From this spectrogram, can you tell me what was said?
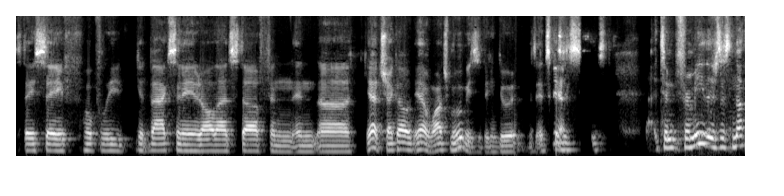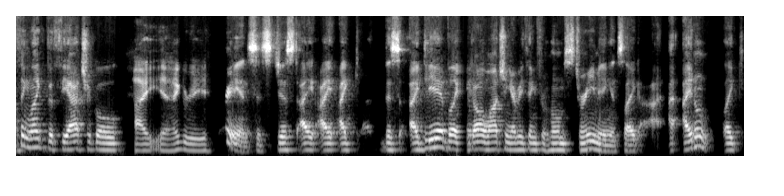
stay safe, hopefully get vaccinated, all that stuff, and and uh, yeah, check out, yeah, watch movies if you can do it. It's it's, 'cause Yeah. it's, it's to, for me. There's just nothing like the theatrical I yeah, I agree. experience. It's just I I, I this idea of like oh watching everything from home streaming. It's like I, I- don't like.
